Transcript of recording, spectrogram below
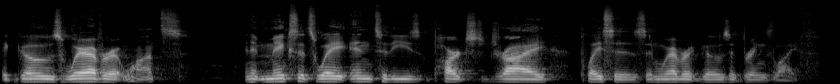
it goes wherever it wants, and it makes its way into these parched, dry places, and wherever it goes, it brings life.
